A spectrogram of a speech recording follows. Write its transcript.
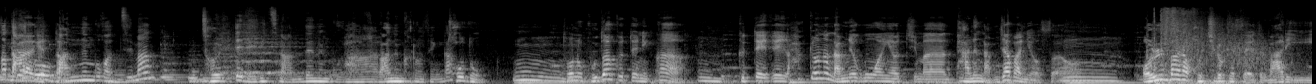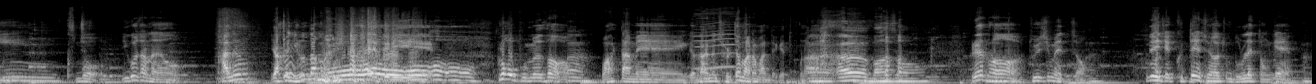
아, 나도. 맞는 것 같지만 절대 내비치면 안 되는구나 라는 그런 생각? 저도. 음. 저는 고등학교 때니까 음. 그때 이제 학교는 남녀공학이었지만 반은 남자 반이었어요. 음. 얼마나 거칠었겠어요, 애들 말이. 음. 뭐 이거잖아요. 가능? 약간 이런단 말이야, 애들이. 어, 어, 어, 그런 거 보면서 어. 왔다며 나는 절대 말하면 안 되겠구나. 아, 아, 맞아. 그래서 조심했죠. 어. 근데 이제 그때 제가 좀 놀랬던 게 어.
